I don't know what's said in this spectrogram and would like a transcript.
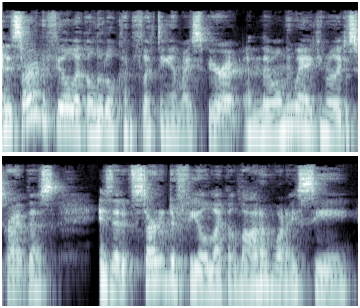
and it started to feel like a little conflicting in my spirit. And the only way I can really describe this is that it started to feel like a lot of what I see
